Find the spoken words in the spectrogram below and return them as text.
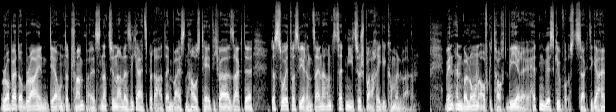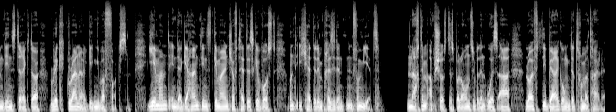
Robert O'Brien, der unter Trump als nationaler Sicherheitsberater im Weißen Haus tätig war, sagte, dass so etwas während seiner Amtszeit nie zur Sprache gekommen war. Wenn ein Ballon aufgetaucht wäre, hätten wir es gewusst, sagte Geheimdienstdirektor Rick Granell gegenüber Fox. Jemand in der Geheimdienstgemeinschaft hätte es gewusst und ich hätte den Präsidenten informiert. Nach dem Abschuss des Ballons über den USA läuft die Bergung der Trümmerteile.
